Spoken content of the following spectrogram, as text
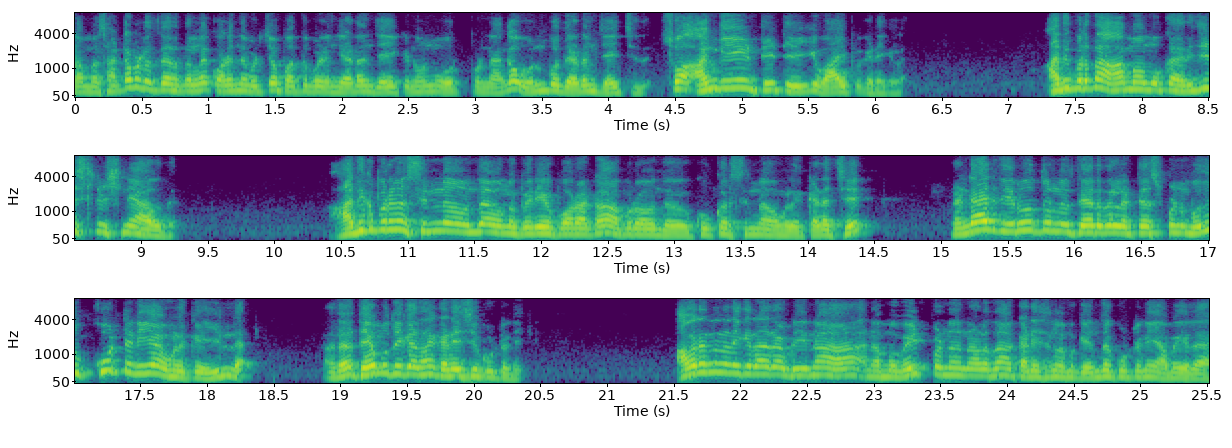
நம்ம சட்டமன்ற தேர்தலில் குறைந்தபட்சம் பத்து பதினஞ்சு இடம் ஜெயிக்கணும்னு ஒர்க் பண்ணாங்க. ஒன்பது இடம் ஜெயிச்சுது. ஸோ அங்கேயும் டிடிவிக்கு வாய்ப்பு கிடைக்கல. அதுக்கு பிறகு தான் அமமுக ரிஜிஸ்ட்ரேஷனே ஆகுது. அதுக்கு பிறகு சின்னம் வந்து அவங்க பெரிய போராட்டம் அப்புறம் அந்த குக்கர் சின்னம் அவங்களுக்கு கிடைச்சி. ரெண்டாயிரத்தி இருபத்தொன்னு தேர்தலில் டெஸ்ட் பண்ணும்போது கூட்டணியே அவங்களுக்கு இல்லை. அதாவது தேமுதிக தான் கடைசி கூட்டணி. அவர் என்ன நினைக்கிறாரு அப்படின்னா நம்ம வெயிட் பண்ணதுனால தான் கடைசியில் நமக்கு எந்த கூட்டணியும் அமையலை.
